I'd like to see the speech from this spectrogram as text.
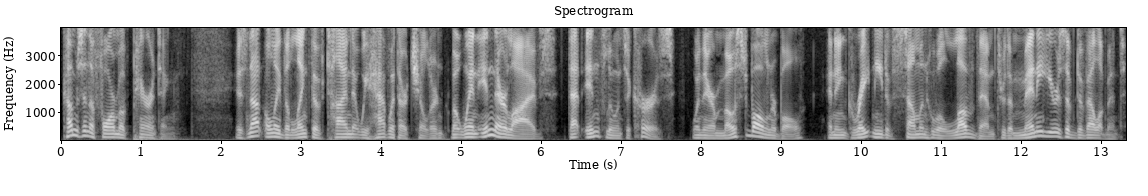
comes in the form of parenting is not only the length of time that we have with our children, but when in their lives that influence occurs, when they are most vulnerable and in great need of someone who will love them through the many years of development,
